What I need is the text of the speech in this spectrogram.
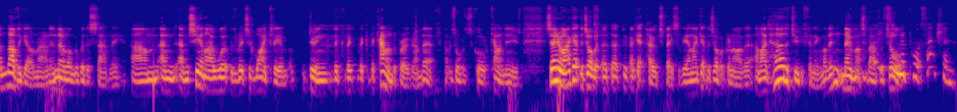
a lovely girl, Marilyn, no longer with us, sadly. Um, and, and she and I worked with Richard Whiteley um, doing the, the, the, the calendar programme there. That was what it was called, Calendar News. So anyway, I get the job, at, at, at- I get poached basically, and I get the job at Granada. And I'd heard of Judy but I didn't know much about her at all. reports action.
